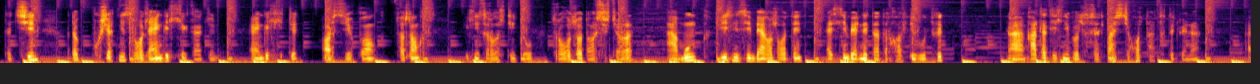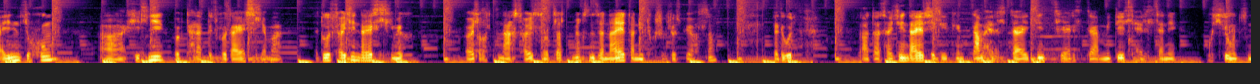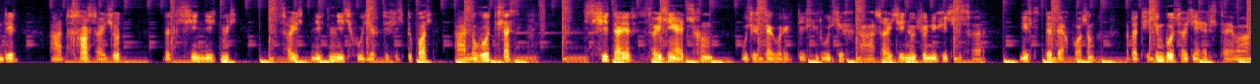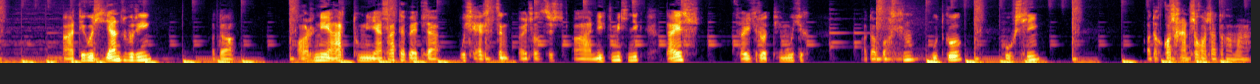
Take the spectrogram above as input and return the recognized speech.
За жишээ нь одоо бүх шатны сургууль англи хэлийг зааж байна. Англи хитэд Орос, Япон, Солонгос хэлний сургалтын төв сургуулиуд оршиж байгаа. А мөн бизнесийн байгууллагуудын ажлын байрны тодорхойлтыг үзэхэд гадаад хэлний боловсрол маш чухал тооцогдож байна. А энэ зөвхөн хэлний хувьд харагдаж буй даяаршил юм а. Тэгвэл соёлын даяаршил хэмээх ойлголт нь анх соёл судлалт 1980-ад оны төгсгөлөөс бий болсон. Тэгвэл одоо соёлын даяаршил гэдэг нь зам харилцаа, эдийн засгийн харилцаа, мэдээлэл харилцааны хөгжлийн үндсэн дээр тусгаар соёлууд дэлхийн нийгмэл соёлд нэгдэн нийлэх үйл явцыг хилдэг бол нөгөө талаас дэлхийд даяар соёлын адилхан үлгэр загварыг дэлгэрүүлэх соёлын нөлөөний хил хязгаар нэгдтэй байх болон одоо тэлэн буй соёлын харилцаа юм а. А тэгвэл янз бүрийн одоо орны ард түмний ялгаатай байдлаа үл харилцан ойлгосож нэгдмэл нэг даяш соёл руу тэмүүлэх одоо босон өдгөө хөгжлийн одоо гол хандлага болоод байгаа маа.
